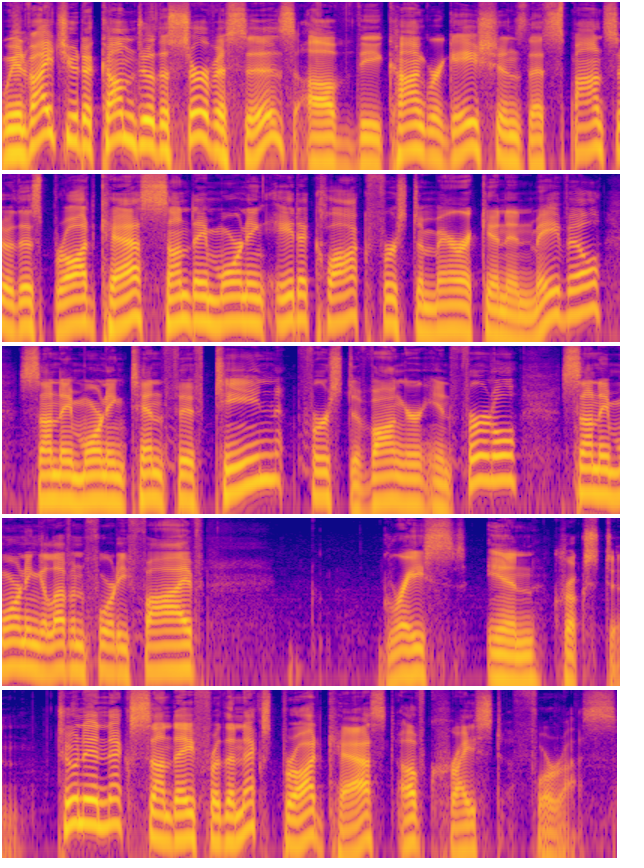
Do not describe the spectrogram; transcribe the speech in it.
We invite you to come to the services of the congregations that sponsor this broadcast. Sunday morning, 8 o'clock, First American in Mayville. Sunday morning, 1015, First Devanger in Fertile. Sunday morning, 1145, Grace in Crookston. Tune in next Sunday for the next broadcast of Christ for Us.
